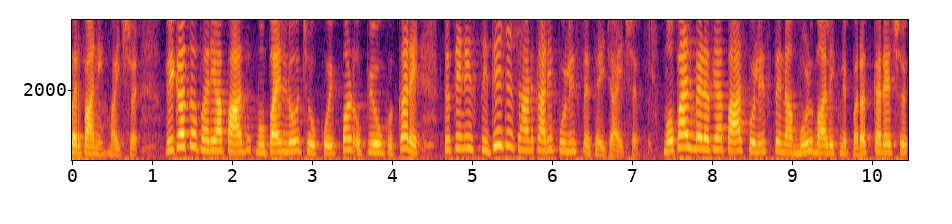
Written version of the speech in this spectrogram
ભરવાની હોય છે. વિગતો ભર્યા બાદ મોબાઈલનો જો કોઈ પણ ઉપયોગ કરે, તો તેની સીધી જ જાણકારી પોલીસને થઈ જાય છે. મોબાઈલ મેળવ્યા બાદ પોલીસ તેના મૂળ માલિકને પરત કરે છે.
